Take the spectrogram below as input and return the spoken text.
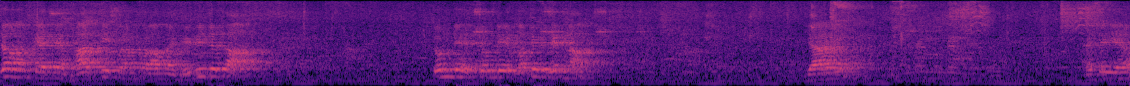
जब हम कहते हैं भारतीय परंपरा में विविधता टुंडे टुंडे मतिर भिन्ना। क्या है? ऐसे ही है?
